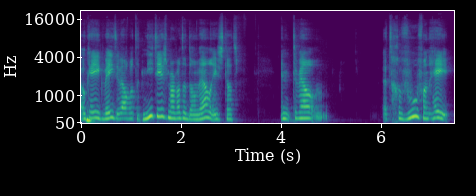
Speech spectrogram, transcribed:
Oké, ik weet wel wat het niet is, maar wat het dan wel is. Dat, en terwijl het gevoel van hé, hey,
